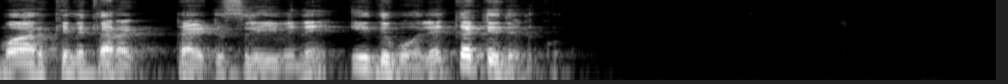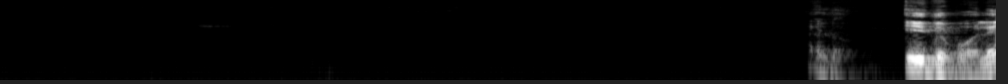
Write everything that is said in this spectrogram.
മാർക്കിന് കറക്റ്റായിട്ട് സ്ലീവിനെ ഇതുപോലെ കട്ട് ചെയ്തെടുക്കും? ഇതുപോലെ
